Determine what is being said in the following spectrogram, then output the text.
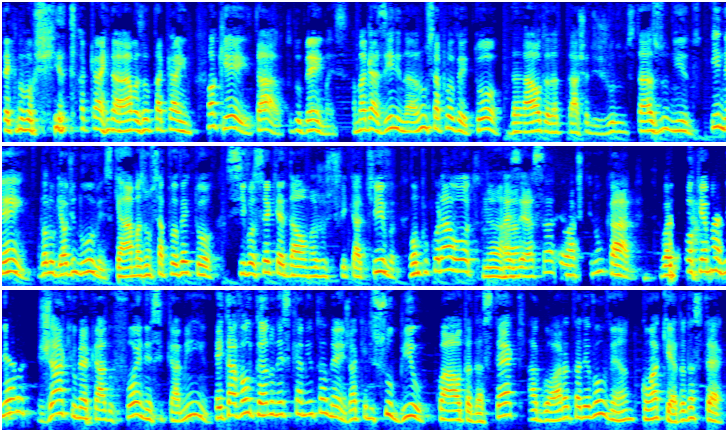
tecnologia está caindo, a Amazon está caindo. Ok, tá, tudo bem, mas a Magazine não se aproveitou da alta da taxa de juros dos Estados Unidos e nem do aluguel de nuvens, que a Amazon se aproveitou. Se você quer dar uma justificativa, vamos procurar outra, Uhum. mas essa eu acho que não cabe. Agora, de qualquer maneira, já que o mercado foi nesse caminho, ele está voltando nesse caminho também. Já que ele subiu com a alta das tech, agora está devolvendo com a queda das tech.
